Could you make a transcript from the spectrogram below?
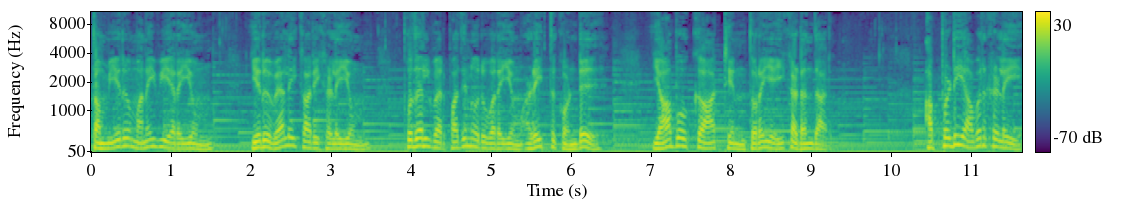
தம் இரு மனைவியரையும் இரு வேலைக்காரிகளையும் புதல்வர் பதினொருவரையும் அழைத்து கொண்டு யாபோக்கு ஆற்றின் துறையை கடந்தார். அப்படி அவர்களை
